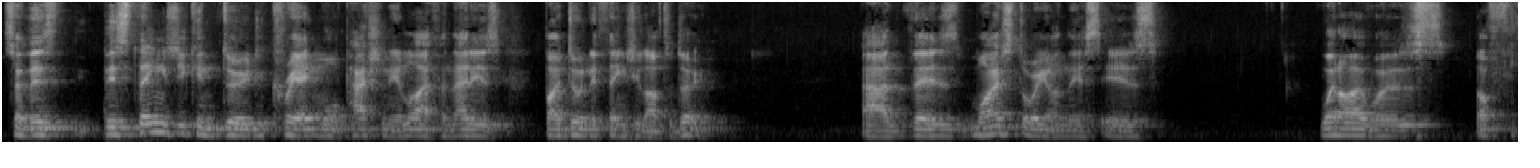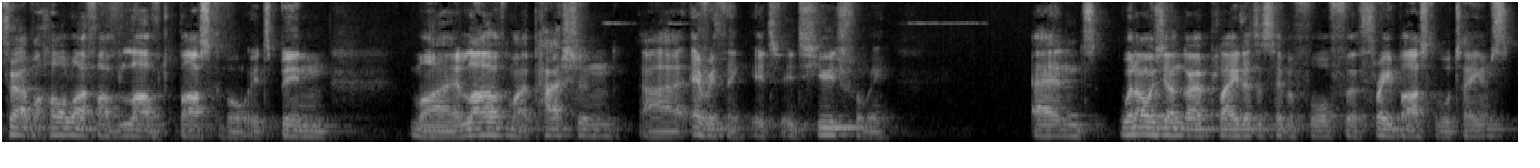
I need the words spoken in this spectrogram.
So there's there's things you can do to create more passion in your life, and that is by doing the things you love to do. Uh, there's my story on this is when I was throughout my whole life, I've loved basketball. It's been my love, my passion, uh, everything. It's it's huge for me. And when I was younger, I played, as I said before, for three basketball teams.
